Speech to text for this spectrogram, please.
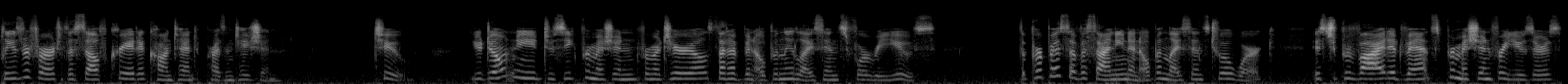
please refer to the self-created content presentation. 2. You don't need to seek permission for materials that have been openly licensed for reuse. The purpose of assigning an open license to a work is to provide advanced permission for users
